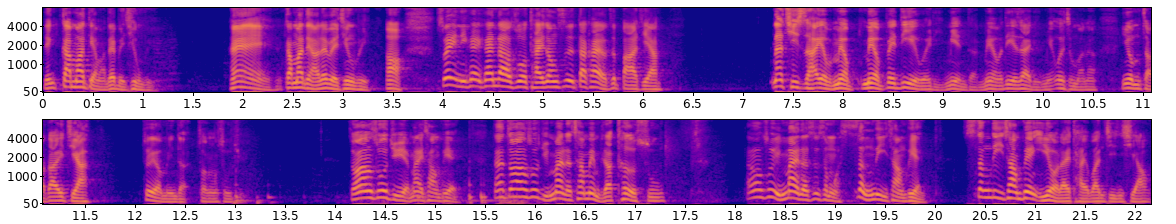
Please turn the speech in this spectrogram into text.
连干妈店嘛在卖唱片。哎，干妈店在卖唱片啊。所以你可以看到说，台中市大概有这八家。那其实还有没有没有被列为里面的，没有列在里面？为什么呢？因为我们找到一家最有名的中央书局，中央书局也卖唱片，但中央书局卖的唱片比较特殊。中央书局卖的是什么？胜利唱片，胜利唱片也有来台湾经销，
